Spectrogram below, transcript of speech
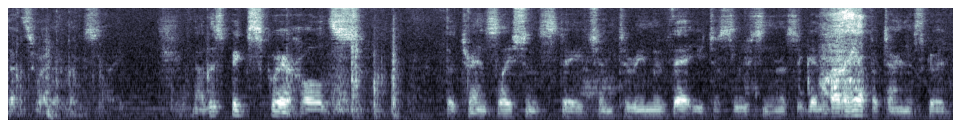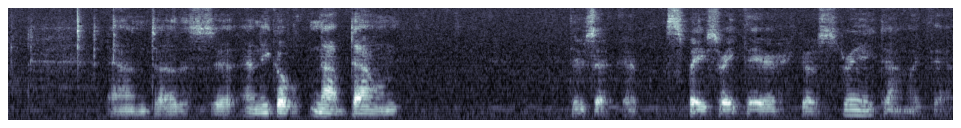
that's what it looks like. Now this big square holds the translation stage and to remove that you just loosen this again. About a half a turn is good. And uh, this is it. And you go knob down. There's a, a space right there. Goes straight down like that.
